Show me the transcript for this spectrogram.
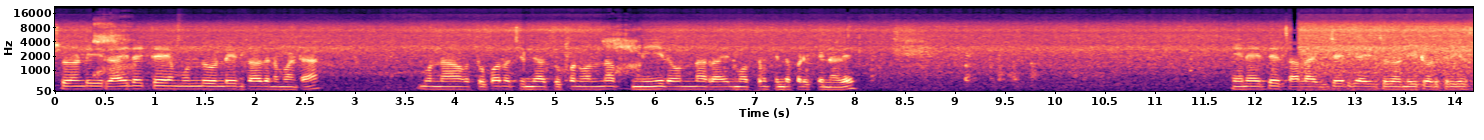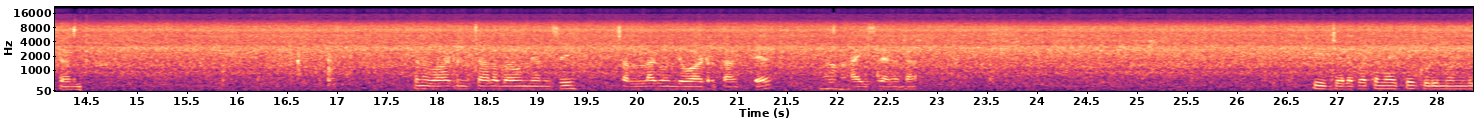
చూడండి ఈ రైలు అయితే ముందు ఉండేది కాదనమాట మొన్న ఒక తుఫాన్ వచ్చింది. ఆ తుఫాన్ వలన మీద ఉన్న రైలు మొత్తం కింద పడిపోయినది. నేనైతే చాలా ఎగ్జైట్గా అయ్యి చూడండి ఇటువంటి తిరిగిస్తాను. కానీ వాటర్ చాలా బాగుంది అనేసి చల్లగా ఉంది వాటర్ తాగితే ఐస్ లాగా ఈ జలపాతం అయితే గుడి ముందు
